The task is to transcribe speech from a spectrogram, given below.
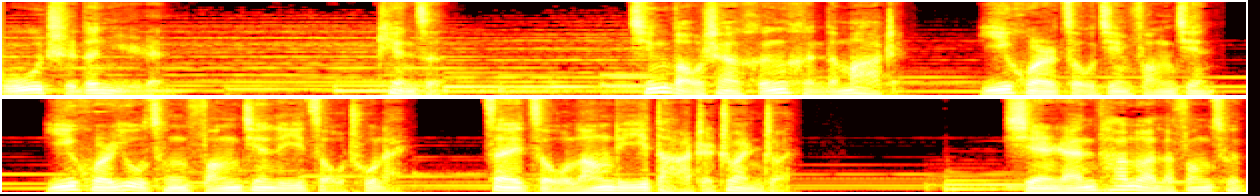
无耻的女人，骗子！秦宝善狠狠地骂着，一会儿走进房间，一会儿又从房间里走出来，在走廊里打着转转。显然他乱了方寸，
